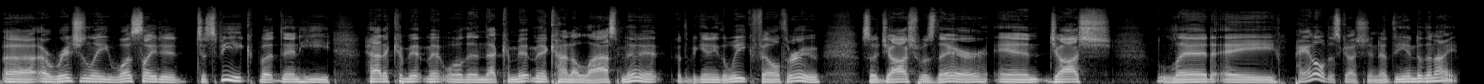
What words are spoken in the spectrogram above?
uh, originally was slated to speak, but then he had a commitment. Well, then that commitment kind of last minute at the beginning of the week fell through. So Josh was there, and Josh led a panel discussion at the end of the night,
